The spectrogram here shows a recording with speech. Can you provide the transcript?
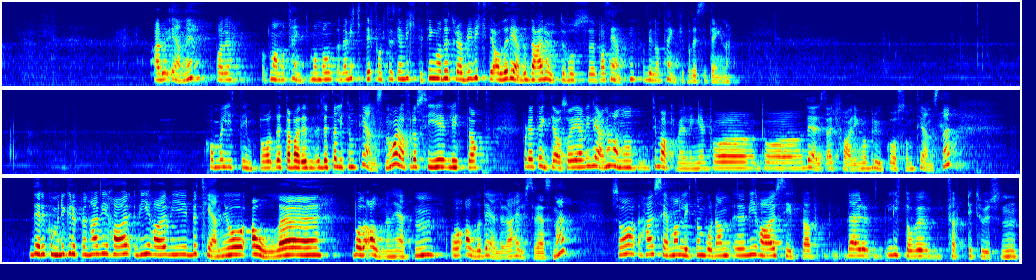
Er du enig? Bare at man må tenke, man må, det er viktig, faktisk en viktig ting, og det tror jeg blir viktig allerede der ute hos eh, pasienten. Å begynne å tenke på disse tingene. Kommer litt inn Dette er, dette er litt om tjenesten vår, da, for å si litt at for det tenkte Jeg også, jeg vil gjerne ha noen tilbakemeldinger på, på deres erfaring med å bruke oss som tjenestene. Dere kommer i gruppen her. Vi, har, vi, har, vi betjener jo alle, både allmennheten og alle deler av helsevesenet. Så her ser man litt om hvordan eh, Vi har ca. Det er litt over 40 000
